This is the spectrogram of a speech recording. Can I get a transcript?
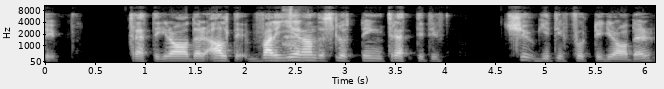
typ 30 grader. Allt varierande sluttning 30 till 20 till 40 grader.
